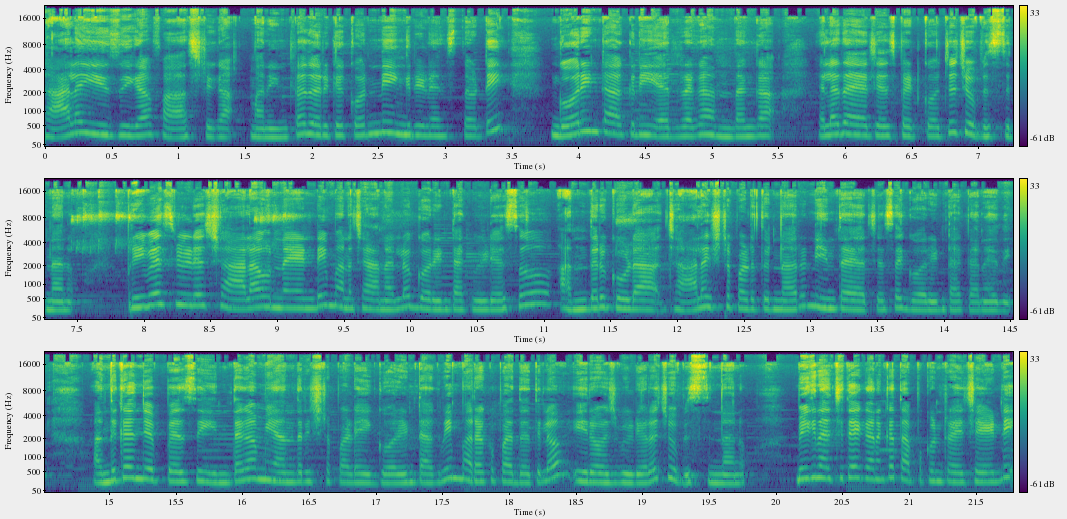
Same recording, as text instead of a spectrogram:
చాలా ఈజీగా ఫాస్ట్గా మన ఇంట్లో దొరికే కొన్ని ఇంగ్రీడియంట్స్ తోటి గోరింటాకుని ఎర్రగా అందంగా ఎలా తయారు చేసి పెట్టుకోవచ్చో చూపిస్తున్నాను. ప్రీవియస్ వీడియోస్ చాలా ఉన్నాయండి మన ఛానల్లో గోరింటాక్ వీడియోస్ అందరూ కూడా చాలా ఇష్టపడుతున్నారు. నేను తయారు చేసే గోరింటాక్ అనేది. అందుకని చెప్పేసి ఇంతగా మీ అందరు ఇష్టపడే ఈ గోరింటాక్ని మరొక పద్ధతిలో ఈ రోజు వీడియోలో చూపిస్తున్నాను. మీకు నచ్చితే కనుక తప్పకుండా ట్రై చేయండి.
